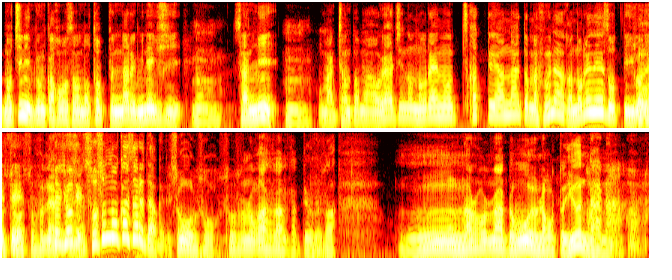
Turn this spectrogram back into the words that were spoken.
後に文化放送のトップになる峯岸さんに、うん、お前ちゃんとまあ親父ののれんを使ってやんないとお前船なんか乗れねえぞって言われて要するにそそのかされたわけでしょ。そうそうそそのかされたっていうかさうんなるほどなと思うようなこと言うんだよな。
